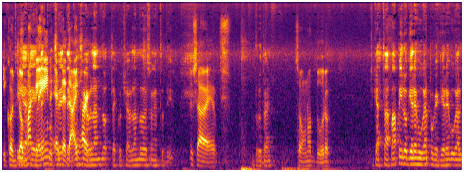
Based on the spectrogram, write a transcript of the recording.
y con John eh, McClane, el de Die Hard. Hablando, te escuché hablando de eso en estos días. Tú sabes. Brutal. Son unos duros. Que hasta papi lo quiere jugar porque quiere jugar,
